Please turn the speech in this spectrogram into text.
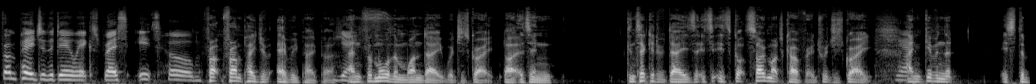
Front page of the Daily Express, it's home. Front, front page of every paper, Yes. and for more than one day, which is great. Like, as in consecutive days, it's, it's got so much coverage, which is great. Yeah. And given that it's the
